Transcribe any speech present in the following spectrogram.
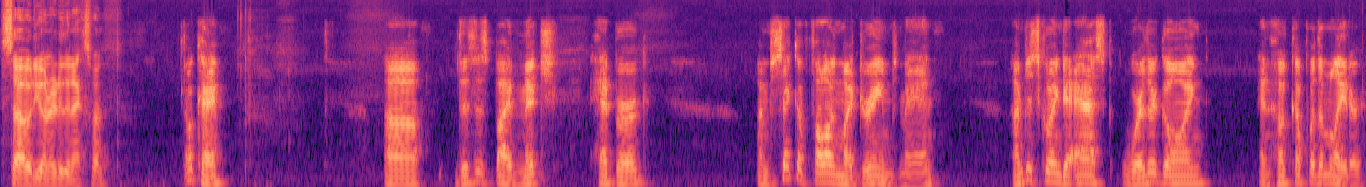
So, do you want to do the next one? Okay. Uh, this is by Mitch Hedberg. I'm sick of following my dreams, man. I'm just going to ask where they're going and hook up with them later.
